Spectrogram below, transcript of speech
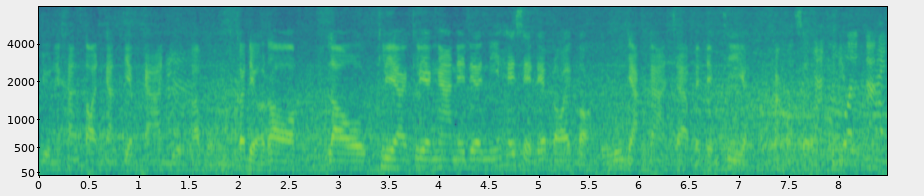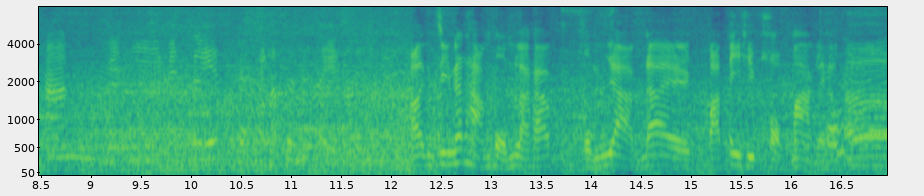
อยู่ในขั้นตอนการเตรียมการอยู่ครับผมก็เดี๋ยวรอเราเคลียร์เคลียร์งานในเดือนนี้ให้เสร็จเรียบร้อยก่อนทุกอย่างก็อาจจะไปเต็มที่กับทางคอนเสิร์ตอยากทีชเดียววนกันคะเวทีเป็นเกรสเป็นแขกรับเชิญพิเศษอะไรอย่างเงี้ย เอาจริงๆ ถ้าถามผมเหรอครับ ผมอยากได้ปาร์ตี้ฮิปฮอปมากเลยครับเออ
